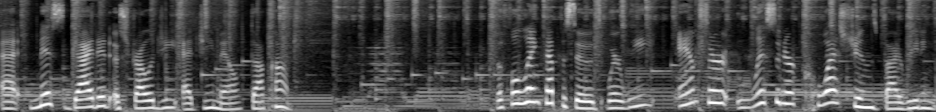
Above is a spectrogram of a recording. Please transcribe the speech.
at misguidedastrology at gmail.com. The full length episodes where we answer listener questions by reading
